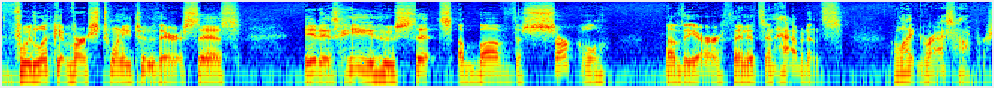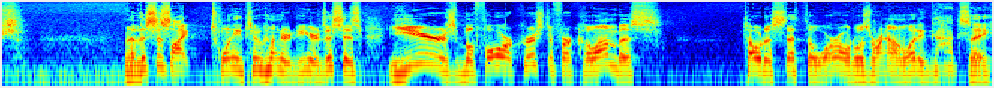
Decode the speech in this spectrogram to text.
If we look at verse 22 there, it says, It is he who sits above the circle of the earth, and its inhabitants are like grasshoppers. Now, this is like 2,200 years. This is years before Christopher Columbus told us that the world was round. What did God say?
